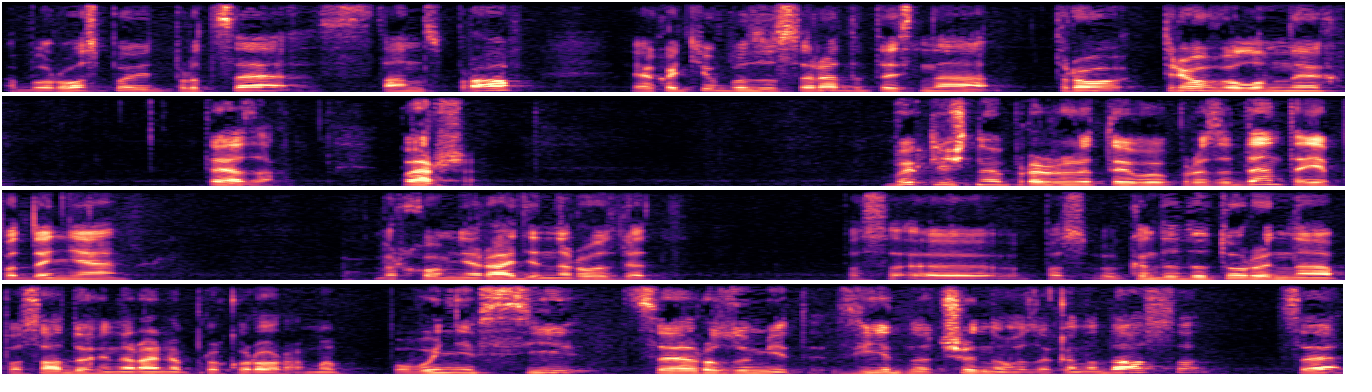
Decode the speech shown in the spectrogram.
або розповідь про це, стан справ, я хотів би зосередитись на трьох головних тезах. Перше, виключною прерогативою президента є подання Верховній Раді на розгляд е, кандидатури на посаду Генерального прокурора. Ми повинні всі це розуміти. Згідно чинного законодавства, це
